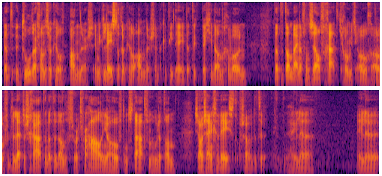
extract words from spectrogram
dat het doel daarvan is ook heel anders. En ik lees dat ook heel anders, heb ik het idee. Dat, ik, dat je dan gewoon, dat het dan bijna vanzelf gaat. Dat je gewoon met je ogen over de letters gaat. En dat er dan een soort verhaal in je hoofd ontstaat van hoe dat dan zou zijn geweest of zo. Dat de, hele, hele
